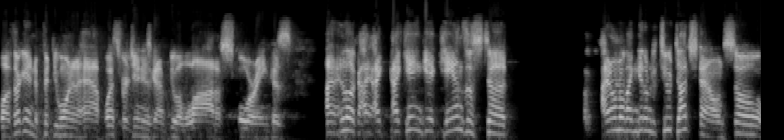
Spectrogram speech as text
well, if they're getting to 51 and a half, West Virginia's going to have to do a lot of scoring because, I, look, I, I, I can't get Kansas to, I don't know if I can get them to two touchdowns. So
